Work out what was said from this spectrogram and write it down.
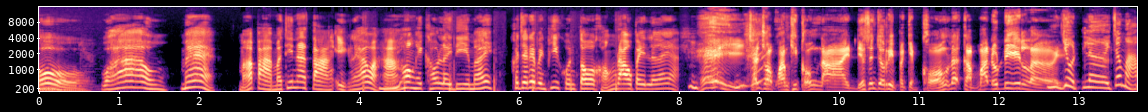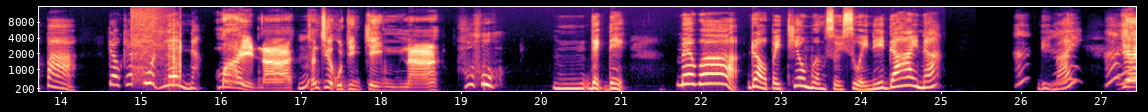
โอ้ ว้าว แม่ หมาป่ามาที่หน้าต่างอีกแล้วอะ หาห้องให้เขาเลยดีไหม เขาจะได้เป็นพี่คนโตของเราไปเลยอะ เฮ้ย ฉันชอบความคิดของนาย เดี๋ยวฉันจะรีบไปเก็บของและกลับมาเดี๋ยวนี้เลย หยุดเลยเจ้าหมาป่า เราแค่พูดเล่นนะ ไม่นะ ฉันเชื่อคุณจริง ๆ นะ อืมเด็กๆ แม่ว่าเราไปเที่ยวเมืองสวยๆนี้ได้นะ ดีไหม เย้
